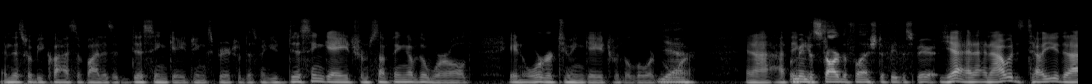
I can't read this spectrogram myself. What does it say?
And this would be classified as a disengaging spiritual discipline. You disengage from something of the world in order to engage with the Lord Yeah. more. And I, I I think mean, to starve the flesh to feed the spirit. yeah, and, and I would tell you that I,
